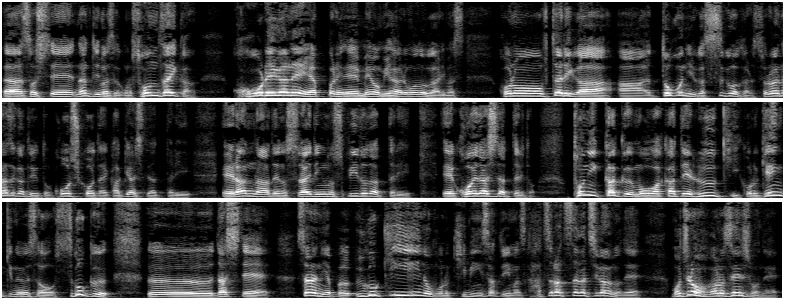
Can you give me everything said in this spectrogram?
あそして、なんと言いますか、この存在感。これがね、やっぱりね、目を見張るものがあります。この二人が、あどこにいるかすぐわかる。それはなぜかというと、攻守交代駆け足であったり、えー、ランナーでのスライディングのスピードだったり、えー、声出しだったりと、とにかくもう若手、ルーキー、この元気の良さをすごく、う出して、さらにやっぱ動きのこの機敏さといいますか、はつらつさが違うので、もちろん他の選手もね、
